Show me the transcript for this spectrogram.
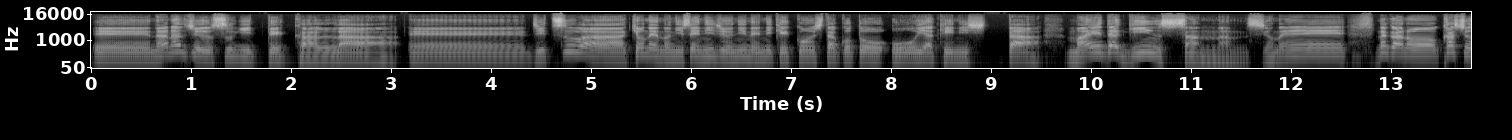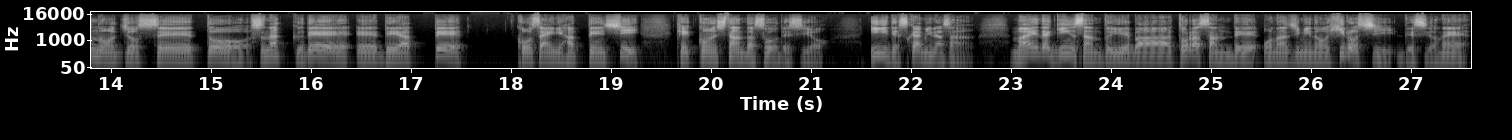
えー、70過ぎてから、えー、実は去年の2022年に結婚したことを公にしてた前田銀さんなんですよね。なんかあの歌手の女性とスナックで、えー、出会って交際に発展し結婚したんだそうですよ。いいですか皆さん？前田銀さんといえば寅さんでおなじみのヒロシですよね。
